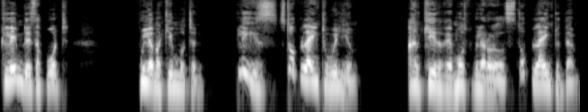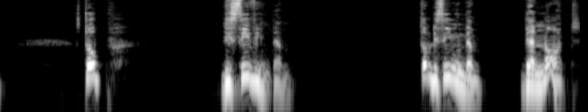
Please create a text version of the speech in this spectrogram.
claim they support William and Kate Middleton. Please, stop lying to William and Kate are the most popular royals. Stop lying to them. Stop deceiving them. Stop deceiving them. They're not.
